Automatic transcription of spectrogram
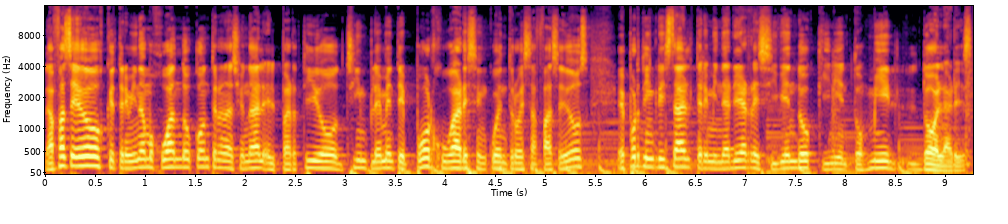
La fase 2 que terminamos jugando contra Nacional, el partido simplemente por jugar ese encuentro, esa fase 2, Sporting Cristal terminaría recibiendo 500 mil dólares.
